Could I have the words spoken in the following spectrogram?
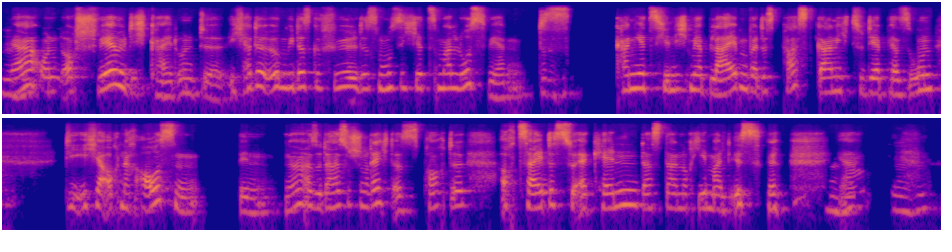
Mhm. Ja, und auch Schwermütigkeit. Und äh, ich hatte irgendwie das Gefühl, das muss ich jetzt mal loswerden. Das mhm. kann jetzt hier nicht mehr bleiben, weil das passt gar nicht zu der Person, die ich ja auch nach außen bin. Ne? Also da hast du schon recht. Also es brauchte auch Zeit, das zu erkennen, dass da noch jemand ist. Mhm. ja. Mhm.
